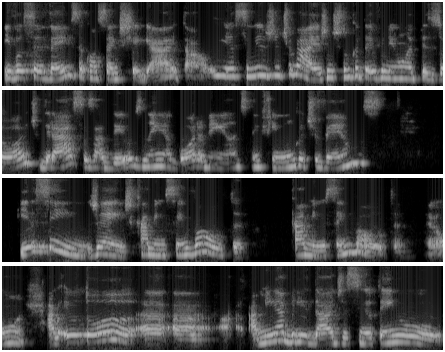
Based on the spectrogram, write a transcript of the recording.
e você vem, você consegue chegar e tal. E assim a gente vai. A gente nunca teve nenhum episódio, graças a Deus, nem agora, nem antes, enfim, nunca tivemos. E assim, gente, caminho sem volta. Caminho sem volta. É uma, eu tô. A, a, a minha habilidade, assim, eu tenho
